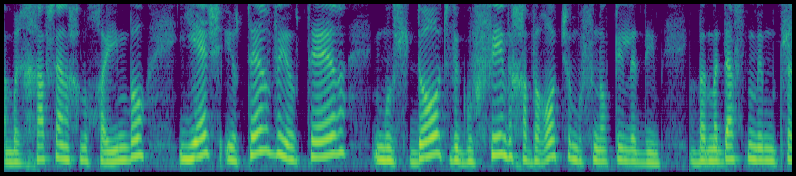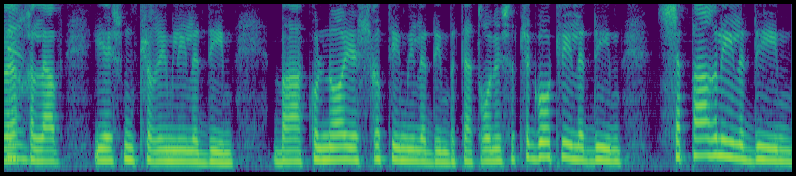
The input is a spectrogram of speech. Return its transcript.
המרחב שאנחנו חיים בו, יש יותר ויותר מוסדות וגופים וחברות שמופנות לילדים. במדף במוצרי כן. החלב יש מוצרים לילדים. בקולנוע יש סרטים לילדים, בתיאטרון יש הצגות לילדים, ספר לילדים,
